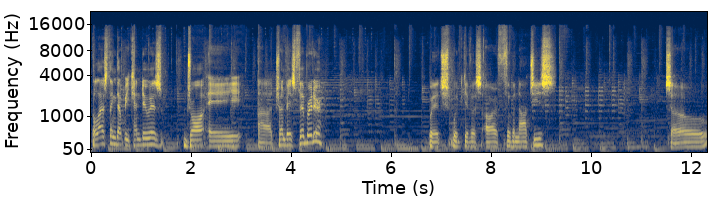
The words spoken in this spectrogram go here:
The last thing that we can do is draw a uh, trend-based fibrator, which would give us our Fibonacci's. So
